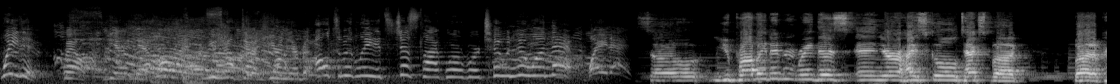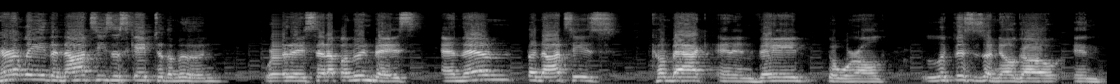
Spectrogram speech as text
We do. Well, yeah, yeah, all right. You helped out here and there, but ultimately, it's just like World War II and who won that? We did. So you probably didn't read this in your high school textbook, but apparently the Nazis escaped to the moon, where they set up a moon base, and then the Nazis come back and invade the world. Look, this is a no-go in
